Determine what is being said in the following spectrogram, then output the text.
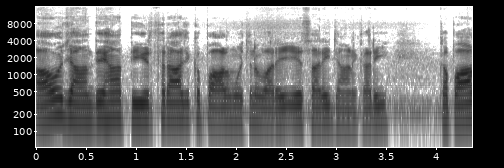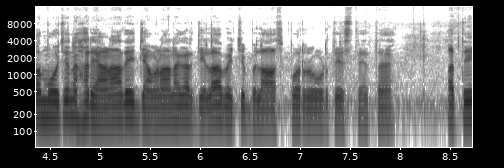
ਆਓ ਜਾਣਦੇ ਹਾਂ ਤੀਰਥ ਰਾਜ ਕਪਾਲ ਮੋਚਨ ਬਾਰੇ ਇਹ ਸਾਰੀ ਜਾਣਕਾਰੀ। ਕਪਾਲ ਮੋਚਨ ਹਰਿਆਣਾ ਦੇ ਜਮਨਾਨਗਰ ਜ਼ਿਲ੍ਹਾ ਵਿੱਚ ਬਿਲਾਸਪੁਰ ਰੋਡ ਤੇ ਸਥਿਤ ਹੈ ਅਤੇ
